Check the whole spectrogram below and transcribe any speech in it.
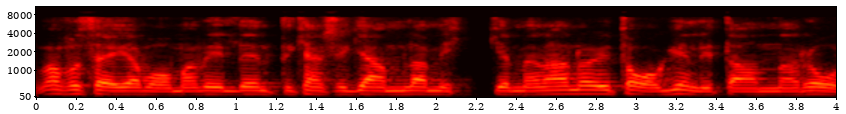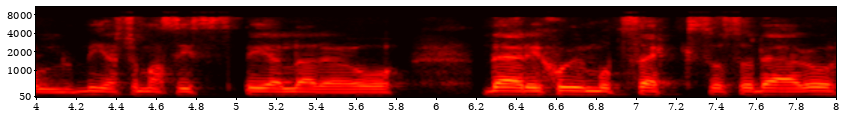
man får säga vad man vill. Det är inte kanske gamla Mikkel, men han har ju tagit en lite annan roll. Mer som assistspelare och där i 7 mot 6 och sådär.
